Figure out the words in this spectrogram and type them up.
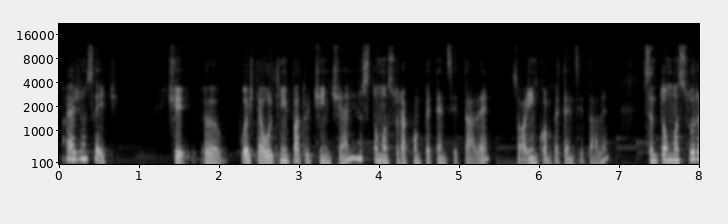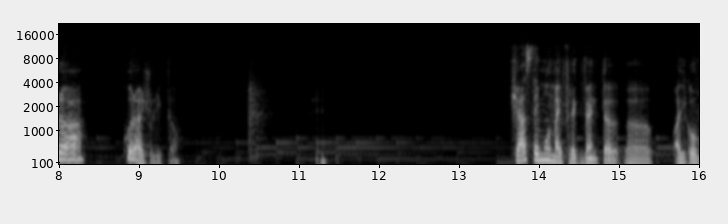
ai ajuns aici. Și uh, ăștia ultimii 4-5 ani nu sunt o măsură a competenței tale sau a incompetenței tale, sunt o măsură a curajului tău. Și asta e mult mai frecventă, uh, adică o,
